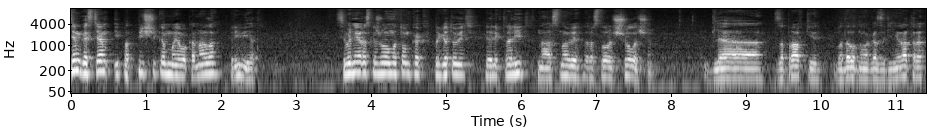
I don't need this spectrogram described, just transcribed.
Всем гостям и подписчикам моего канала привет! Сегодня я расскажу вам о том, как приготовить электролит на основе раствора щелочи для заправки водородного газогенератора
